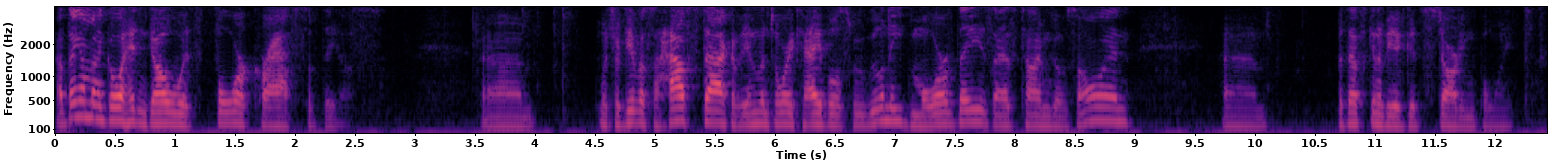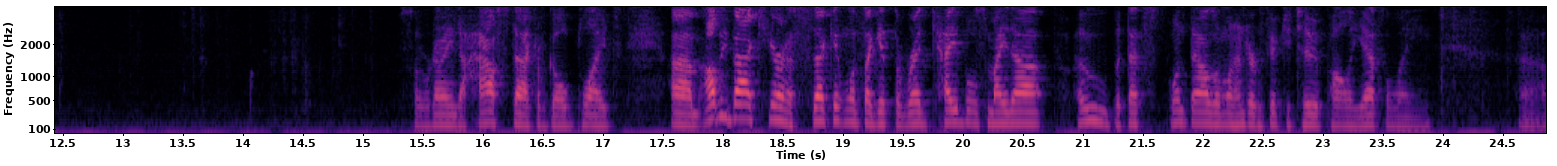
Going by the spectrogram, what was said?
I think I'm going to go ahead and go with four crafts of this. Um, which will give us a half stack of inventory cables. We will need more of these as time goes on. Um, but that's going to be a good starting point. So we're going to need a half stack of gold plates. Um, I'll be back here in a second once I get the red cables made up. Oh, but that's 1,152 polyethylene. Uh,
